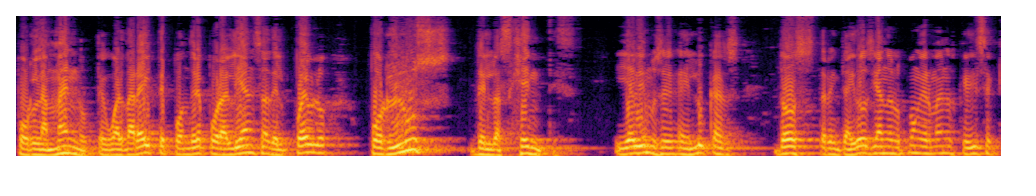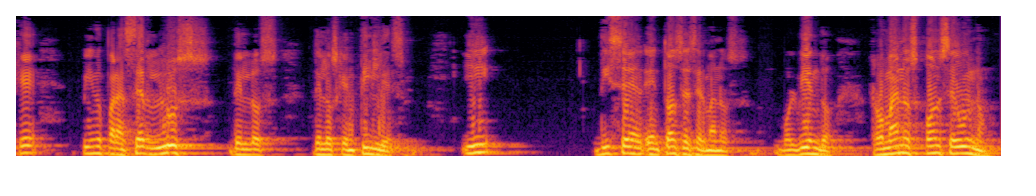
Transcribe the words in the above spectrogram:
por la mano, te guardaré y te pondré por alianza del pueblo, por luz de las gentes. Y ya vimos en Lucas 2.32, ya no lo ponga hermanos, que dice que vino para hacer luz de los, de los gentiles. Y dice entonces, hermanos, volviendo, Romanos 11.1.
